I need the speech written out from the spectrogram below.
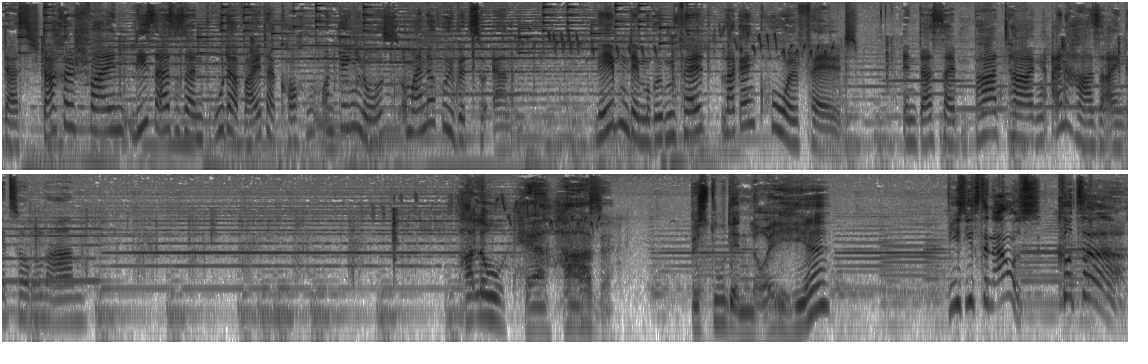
Das Stachelschwein ließ also seinen Bruder weiterkochen und ging los, um eine Rübe zu ernten. Neben dem Rübenfeld lag ein Kohlfeld, in das seit ein paar Tagen ein Hase eingezogen war. Hallo, Herr Hase. Bist du denn neu hier? Wie sieht's denn aus? Kutter!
